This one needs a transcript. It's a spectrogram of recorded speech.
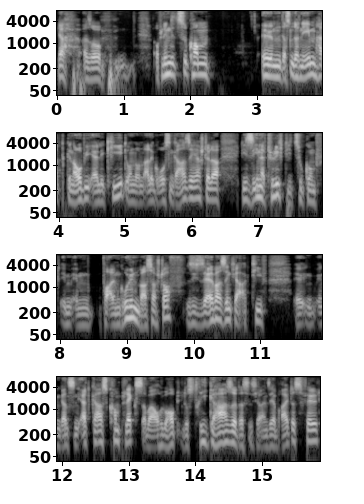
ja, also auf Linde zu kommen, ähm, das Unternehmen hat genau wie Air Liquide und, und alle großen Gasehersteller, die sehen natürlich die Zukunft im, im vor allem grünen Wasserstoff. Sie selber sind ja aktiv äh, im, im ganzen Erdgaskomplex, aber auch überhaupt Industriegase. Das ist ja ein sehr breites Feld.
